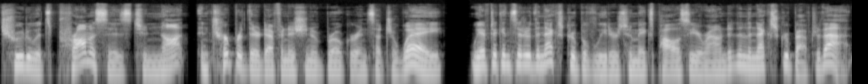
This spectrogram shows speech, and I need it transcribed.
true to its promises to not interpret their definition of broker in such a way, we have to consider the next group of leaders who makes policy around it and the next group after that.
